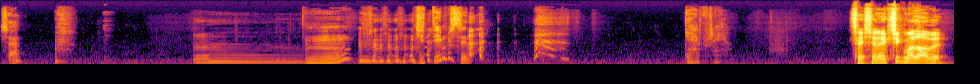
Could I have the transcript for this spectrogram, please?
Sen? Hmm. Hmm? Ciddi misin? Gel buraya. Seçenek çıkmadı abi.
